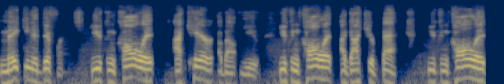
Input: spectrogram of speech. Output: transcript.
making a difference. You can call it I care about you. You can call it I got your back. You can call it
